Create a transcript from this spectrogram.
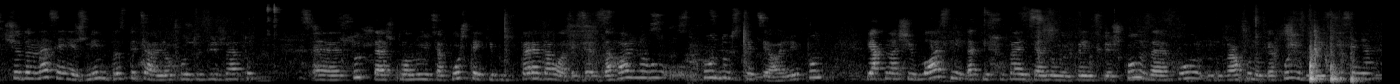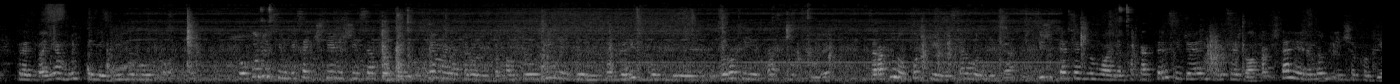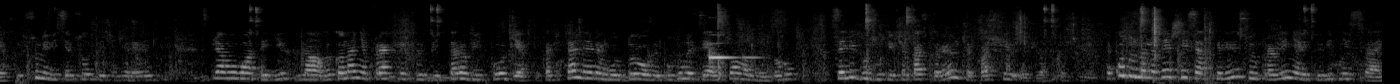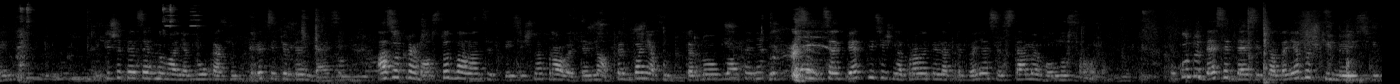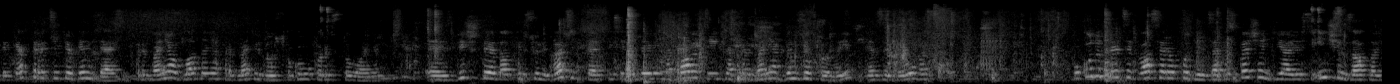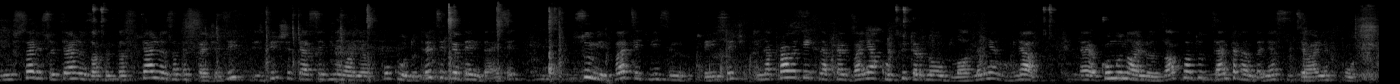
Щодо внесення змін до спеціального фонду бюджету, е, тут теж плануються кошти, які будуть передаватися з загального фонду в спеціальний фонд, як наші власні, так і субвенція нової української школи, за яку- рахунок якої буде здійснення придбання мультимедійного обладнання. По коду 7461 утримання та розвиток автомобільних та доріг дорожньої інфраструктури за рахунок коштів місцевого бюджету. Збільшити асигнування ПК 3132, капітальний ремонт інших об'єктів в сумі 800 тисяч гривень. Спрямувати їх на виконання проектних робіт та робіт по об'єкту капітальний ремонт дороги по вулиці Ярослава Мудрого селі Бузуків Черкаського району Черкаської області. По коду 0160 керівництво управління у відповідній сфері. Збільшити асигнування по укрепу 3110, а зокрема 112 тисяч направити на придбання комп'ютерного обладнання, 75 тисяч направити на придбання системи «Голос Рада». Коду 1010 надання дошкільної освіти, КЕК 3110, придбання обладнання предметів довгострокового користування. Е, Збільшити видатки в сумі 25 тисяч гривень, направити їх на придбання бензопили для ЗДО «Весел». По коду 3241 забезпечення діяльності інших закладів у сфері соціального захисту та соціального забезпечення збільшити асигнування по коду 3110 в сумі 28 тисяч і направити їх на придбання комп'ютерного обладнання для комунального закладу Центр надання соціальних послуг.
